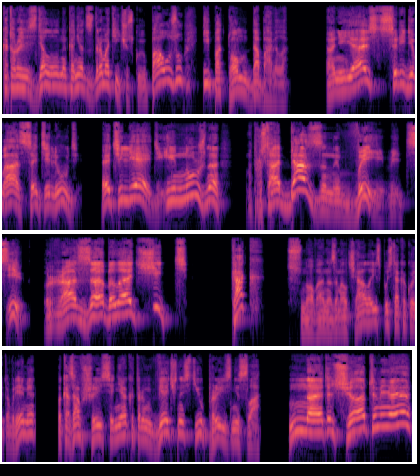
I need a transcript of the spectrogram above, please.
которая сделала, наконец, драматическую паузу и потом добавила. «Они есть среди вас, эти люди, эти леди, и нужно, мы просто обязаны выявить их, разоблачить!» «Как?» — снова она замолчала и спустя какое-то время, показавшееся некоторым вечностью, произнесла. «На этот счет у меня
